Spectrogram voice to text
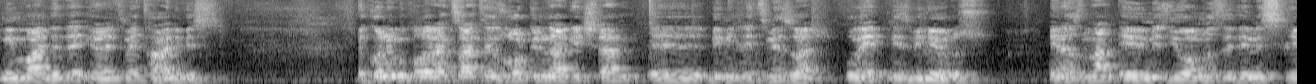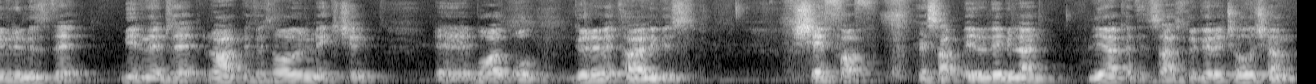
minvalde de yönetime talibiz. Ekonomik olarak zaten zor günler geçiren e, bir milletimiz var. Bunu hepimiz biliyoruz. En azından evimiz, yuvamız dediğimiz Silivri'mizde bir nebze rahat nefes alabilmek için e, bu o göreve talibiz. Şeffaf, hesap verilebilen, liyakat esasına göre çalışan,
